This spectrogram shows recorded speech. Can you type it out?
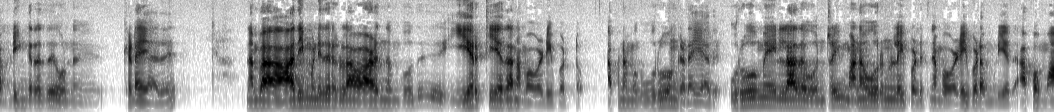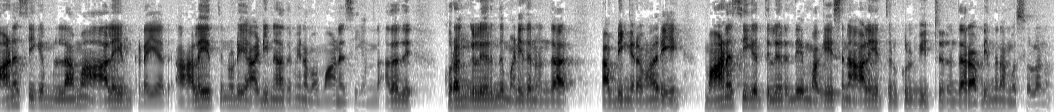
அப்படிங்கிறது ஒன்று கிடையாது. நம்ம ஆதி மனிதர்களாக வாழ்ந்தபோது இயற்கையை தான் நம்ம வழிபட்டோம். அப்போ நமக்கு உருவம் கிடையாது. உருவமே இல்லாத ஒன்றை மன ஒருநிலைப்படுத்தி நம்ம வழிபட முடியாது. அப்போ மானசீகம் இல்லாமல் ஆலயம் கிடையாது. ஆலயத்தினுடைய அடிநாதமே நம்ம மானசீகம் தான். அதாவது குரங்கிலிருந்து மனிதன் வந்தார் அப்படிங்கிற மாதிரி மானசீகத்திலிருந்தே மகேசன் ஆலயத்திற்குள் வீற்றிருந்தார் அப்படின்னு தான் நம்ம சொல்லணும்.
